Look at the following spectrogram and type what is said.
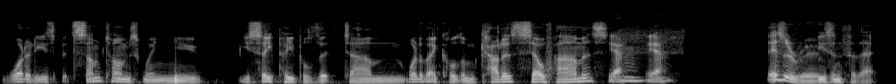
what it is, but sometimes when you you see people that um, what do they call them? Cutters, self harmers. yeah. Mhm. Yeah. There's a reason for that.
